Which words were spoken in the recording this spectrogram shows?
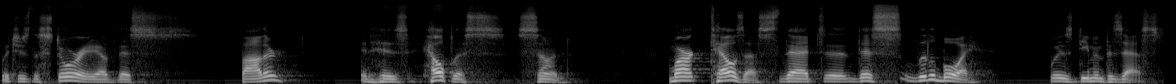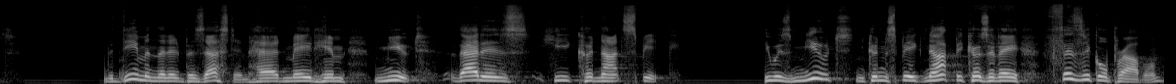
which is the story of this father and his helpless son. Mark tells us that uh, this little boy was demon possessed. The demon that had possessed him had made him mute. That is, he could not speak. He was mute and couldn't speak not because of a physical problem.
